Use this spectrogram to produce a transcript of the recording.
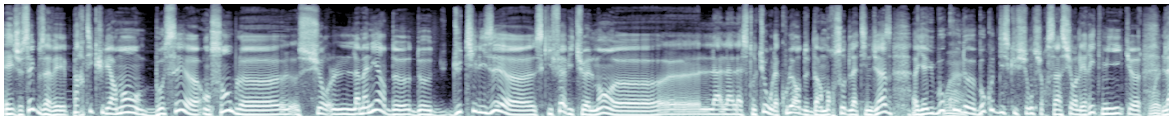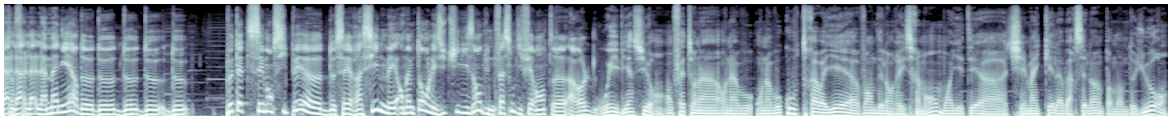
Et je sais que vous avez particulièrement bossé euh, ensemble euh, sur la manière de- de- d'utiliser euh, ce qui fait habituellement la, la- la structure ou la couleur de- d'un morceau de latin jazz. Il y a eu beaucoup, Ouais. de, beaucoup de discussions sur ça, sur les rythmiques, Ouais, la, la- manière de, de- de- de- de peut-être s'émanciper euh, de ses racines, mais en même temps en les utilisant d'une façon différente, euh, Harold. Oui, bien sûr. En fait, on a, a, on a beaucoup travaillé avant de l'enregistrement. Moi, j'étais chez Michael à Barcelone pendant deux jours.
